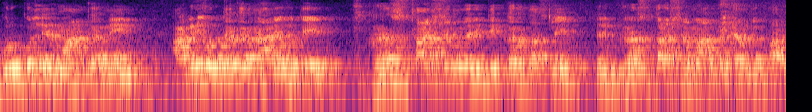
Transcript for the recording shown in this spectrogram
गुरुकुल निर्माण करणे अग्निहोत्र करणारे होते ग्रस्थाश्रम जरी ते करत असले तरी ग्रस्थाश्रमात त्यांचं फार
